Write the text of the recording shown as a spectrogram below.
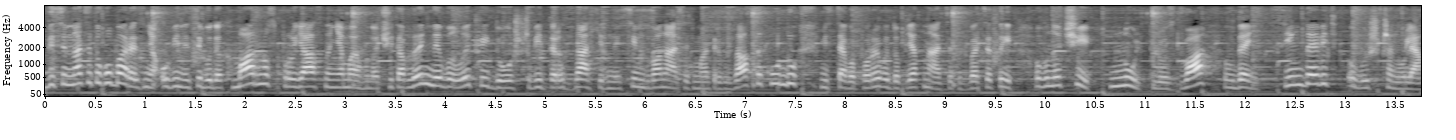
18 березня у Вінниці буде хмарно з проясненнями. Вночі та вдень невеликий дощ. Вітер західний 7-12 метрів за секунду. Місцеві пориви до 15-20. Вночі 0 плюс 2, вдень 7-9 вище нуля.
